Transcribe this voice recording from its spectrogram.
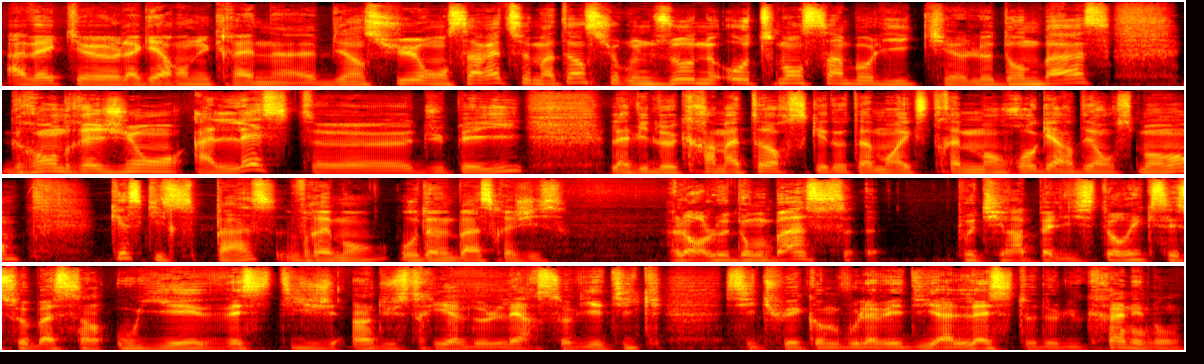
avec euh, la guerre en Ukraine. Bien sûr, on s'arrête ce matin sur une zone hautement symbolique, le Donbass, grande région à l'est du pays. La ville de Kramatorsk est notamment extrêmement regardée en ce moment. Qu'est-ce qui se passe vraiment au Donbass, Régis? Alors le Donbass, Petit rappel historique, c'est ce bassin houillé, vestige industriel de l'ère soviétique, situé, comme vous l'avez dit, à l'est de l'Ukraine et dont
